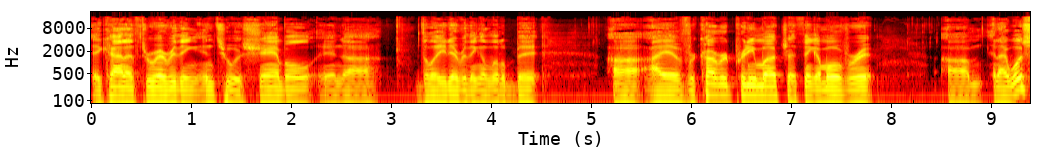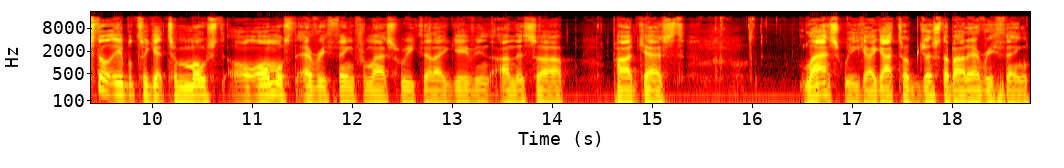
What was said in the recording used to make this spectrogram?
it kind of threw everything into a shamble and uh, delayed everything a little bit. Uh, I have recovered pretty much. I think I'm over it. Um, and I was still able to get to most, almost everything from last week that I gave in, on this uh, podcast last week, I got to just about everything.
